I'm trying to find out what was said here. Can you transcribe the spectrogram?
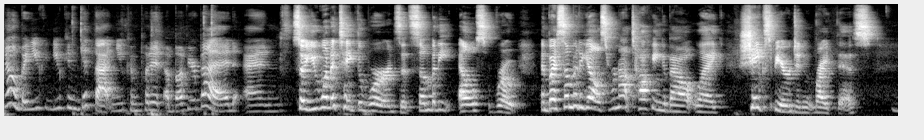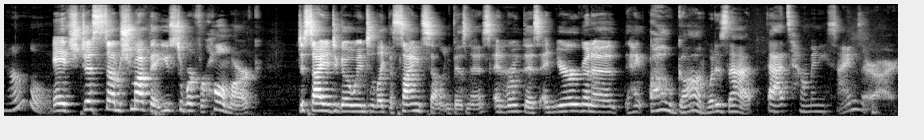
no, but you you can get that and you can put it above your bed and So you want to take the words that somebody else wrote, and by somebody else, we're not talking about like Shakespeare didn't write this. no. It's just some schmuck that used to work for Hallmark, decided to go into like the sign selling business and wrote this, and you're gonna hang. Oh God, what is that? That's how many signs there are.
